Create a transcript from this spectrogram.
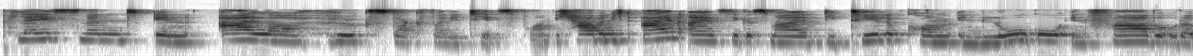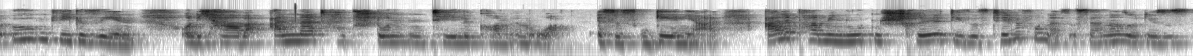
Placement in allerhöchster Qualitätsform. Ich habe nicht ein einziges Mal die Telekom in Logo, in Farbe oder irgendwie gesehen und ich habe anderthalb Stunden Telekom im Ohr. Es ist genial. Alle paar Minuten schrillt dieses Telefon, das ist ja ne, so dieses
